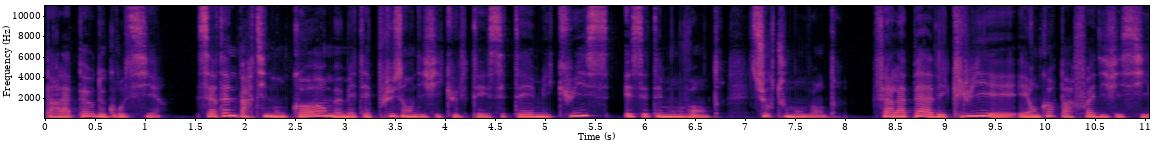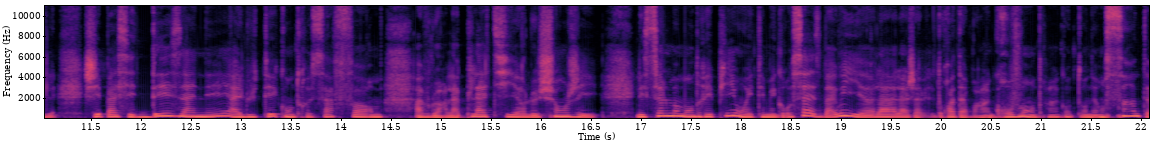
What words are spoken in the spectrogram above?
par la peur de grossir. Certaines parties de mon corps me mettaient plus en difficulté. C'était mes cuisses et c'était mon ventre, surtout mon ventre. Faire la paix avec lui est, encore parfois difficile. J'ai passé des années à lutter contre sa forme, à vouloir l'aplatir, le changer. Les seuls moments de répit ont été mes grossesses. Bah oui, là, là j'avais le droit d'avoir un gros ventre. Hein. Quand on est enceinte,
